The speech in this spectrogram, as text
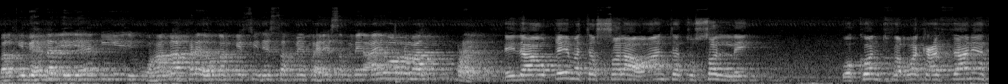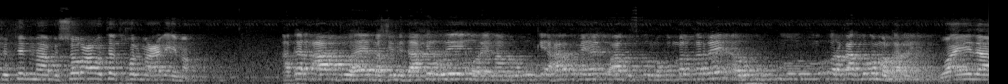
बल्कि बेहतर यही है कि वहाँ ना खड़े होकर के सीधे सफ में पहले सफ में आए और नमाज पढ़े إذا أقيمت الصلاة وأنت تصلي وكنت في الركعة الثانية تتمها بسرعة وتدخل مع الإمام अगर आप जो है मस्जिद में दाखिल हुए और इमाम रुकू के हालत में है तो आप उसको मुकम्मल कर लें और रुकू रकात मुकम्मल कर लें وإذا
